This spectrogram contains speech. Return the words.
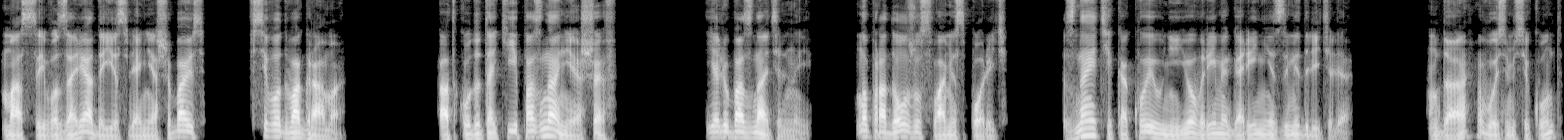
Масса его заряда, если я не ошибаюсь, всего 2 грамма. Откуда такие познания, шеф? Я любознательный, но продолжу с вами спорить. Знаете, какое у нее время горения замедлителя? Да, 8 секунд.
